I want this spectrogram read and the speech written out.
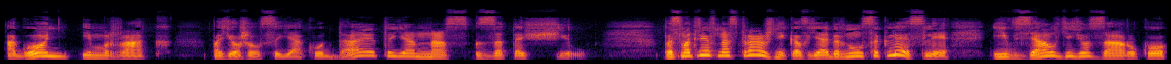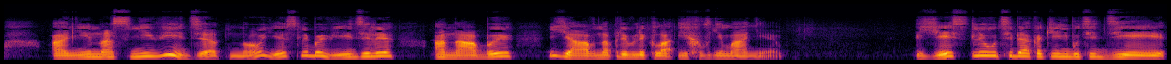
«Огонь и мрак!» — поежился я. «Куда это я нас затащил?» Посмотрев на стражников, я обернулся к Лесли и взял ее за руку. Они нас не видят, но если бы видели, она бы явно привлекла их внимание. «Есть ли у тебя какие-нибудь идеи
